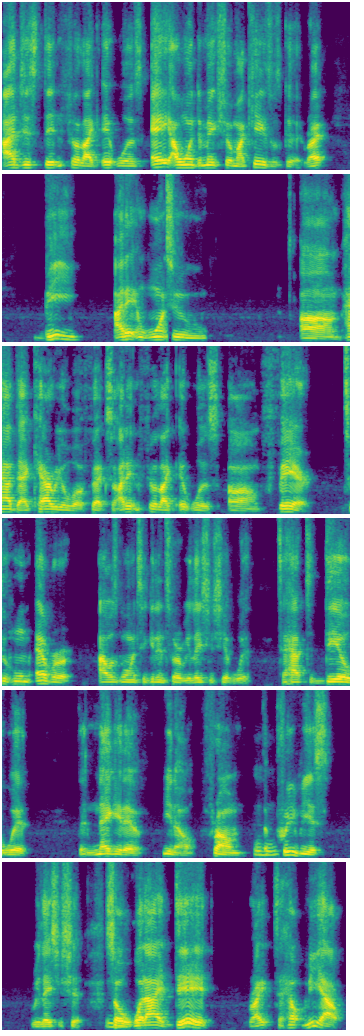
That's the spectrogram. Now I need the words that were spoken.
I just didn't feel like it was a. I wanted to make sure my kids was good, right? B. I didn't want to um, have that carryover effect, so I didn't feel like it was um, fair to whomever I was going to get into a relationship with to have to deal with the negative, you know, from mm-hmm. the previous relationship. Mm-hmm. So what I did, right, to help me out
